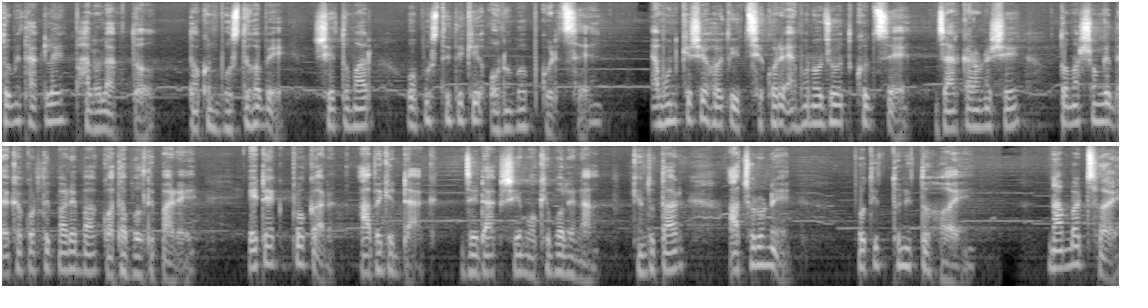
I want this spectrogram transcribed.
তুমি থাকলে ভালো লাগতো, তখন বুঝতে হবে সে তোমার উপস্থিতিকে অনুভব করছে। এমনকি সে হয়তো ইচ্ছে করে এমন অজুহাত খুঁজছে, যার কারণে সে তোমার সঙ্গে দেখা করতে পারে বা কথা বলতে পারে। এটা এক প্রকার আবেগের ডাক, যে ডাক সে মুখে বলে না, কিন্তু তার আচরণে প্রতিধ্বনিত হয়। নাম্বার ছয়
